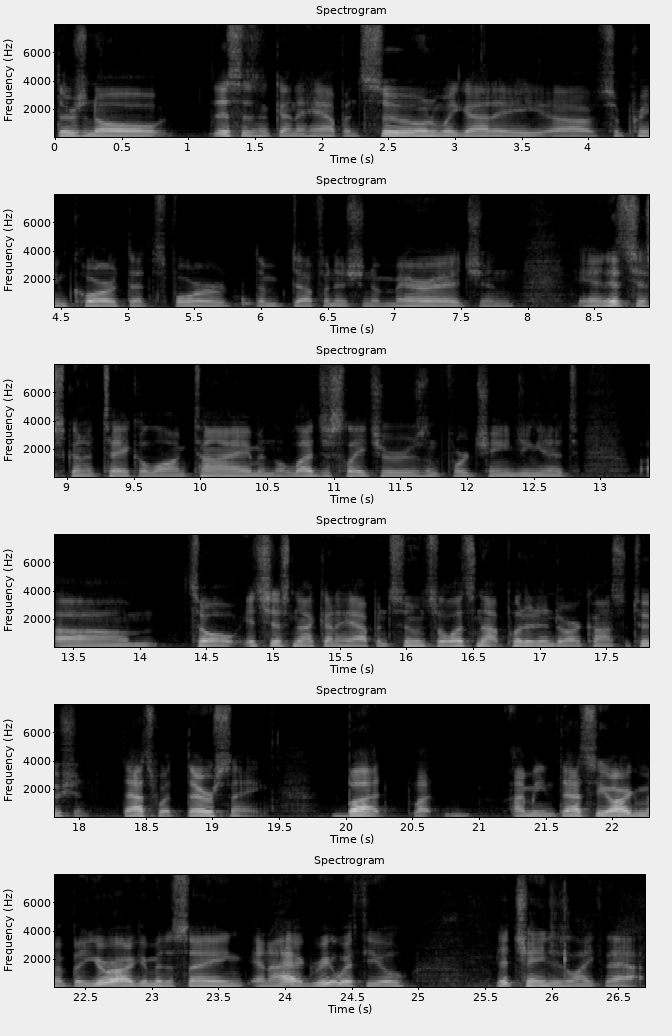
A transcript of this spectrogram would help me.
there's no, this isn't going to happen soon. We got a uh, Supreme Court that's for the definition of marriage, and and it's just going to take a long time, and the legislature isn't for changing it. Um, so it's just not going to happen soon. So let's not put it into our Constitution. That's what they're saying. But, I mean, that's the argument. But your argument is saying, and I agree with you, it changes like that.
